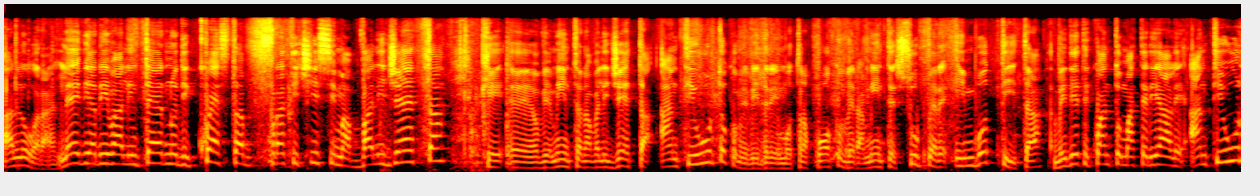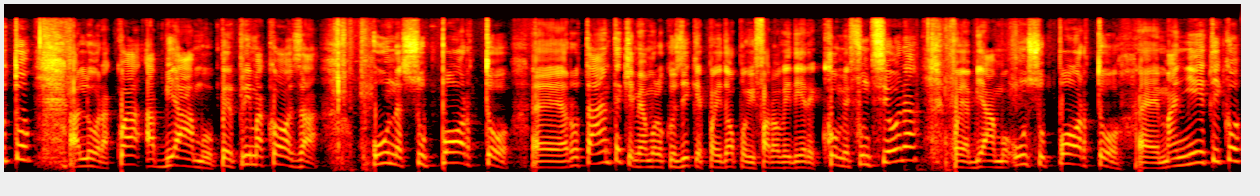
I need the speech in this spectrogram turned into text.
Allora lei vi arriva all'interno di questa praticissima valigetta che eh, ovviamente è una valigetta anti urto come vedremo tra poco veramente super imbottita. Vedete quanto materiale anti urto allora qua abbiamo per prima cosa un supporto eh, rotante chiamiamolo così che poi dopo vi farò vedere come funziona. Poi abbiamo un supporto eh, magnetico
